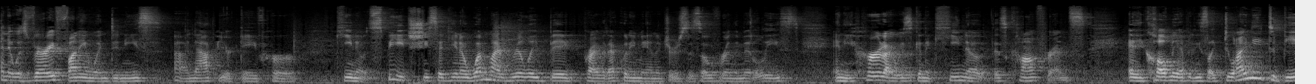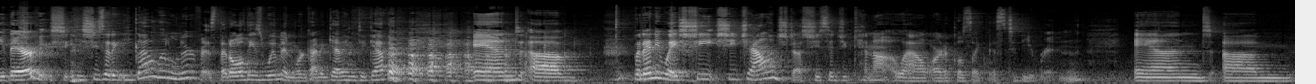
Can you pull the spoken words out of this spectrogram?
And it was very funny when Denise uh, Nappier gave her keynote speech. She said, You know, one of my really big private equity managers is over in the Middle East, and he heard I was going to keynote this conference. And he called me up and he's like, Do I need to be there? He, she, she, said he got a little nervous that all these women were kind of getting together. and, um, but anyway, she, she challenged us. She said, You cannot allow articles like this to be written and um,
